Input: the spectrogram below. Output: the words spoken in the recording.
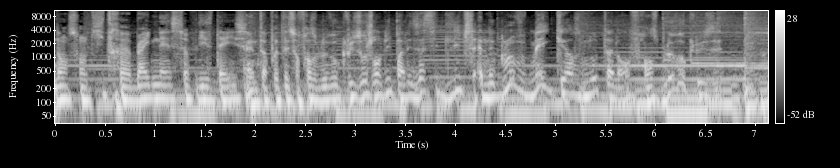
dans son titre Brightness of These Days. Interprété sur France Bleu Vaucluse aujourd'hui par les Acid Lips and the Groove Makers, nos talents France Bleu Vaucluse.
